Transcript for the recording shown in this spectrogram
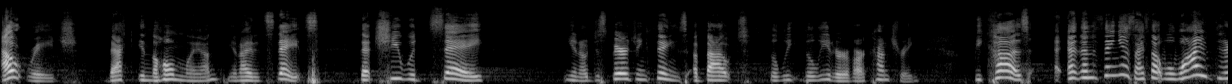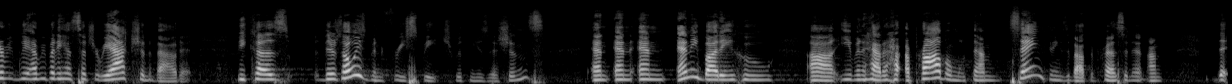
outrage back in the homeland, the United States, that she would say, you know, disparaging things about the, le- the leader of our country. Because, and, and the thing is, I thought, well, why did everybody, everybody have such a reaction about it? Because there's always been free speech with musicians. And, and, and anybody who uh, even had a, a, problem with them saying things about the president, on, they,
